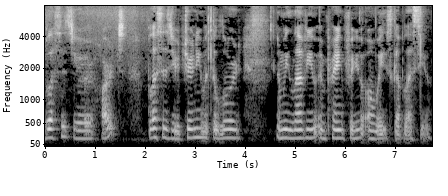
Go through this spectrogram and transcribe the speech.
blesses your heart, blesses your journey with the Lord. And we love you and praying for you always. God bless you.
